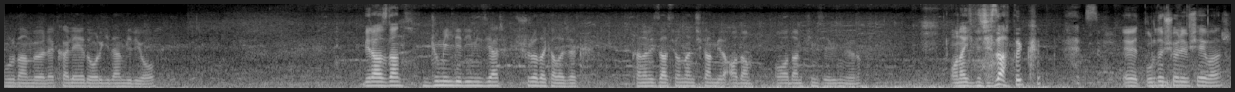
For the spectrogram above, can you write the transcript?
buradan böyle kaleye doğru giden bir yol. Birazdan Cumil dediğimiz yer şurada kalacak. Kanalizasyondan çıkan bir adam. O adam kimse bilmiyorum. Ona gideceğiz artık. evet burada şöyle bir şey var.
